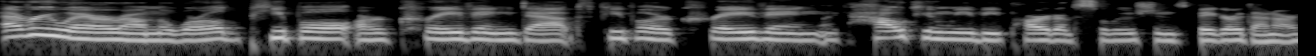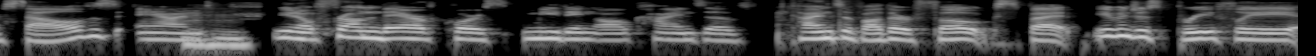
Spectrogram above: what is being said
everywhere around the world people are craving depth people are craving like how can we be part of solutions bigger than ourselves and mm-hmm. you know from there of course meeting all kinds of kinds of other folks but even just briefly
